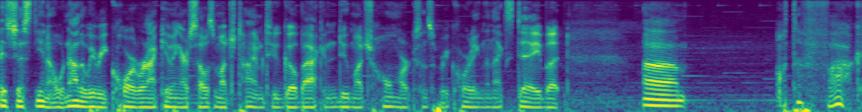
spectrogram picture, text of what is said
it's just you know now that we record, we're not giving ourselves much time to go back and do much homework since we're recording the next day. But, um, what the fuck?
